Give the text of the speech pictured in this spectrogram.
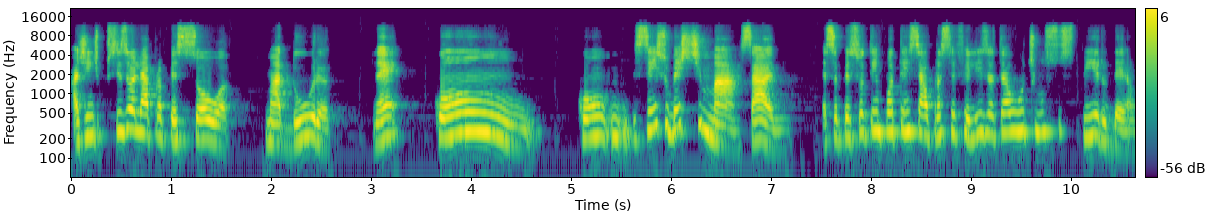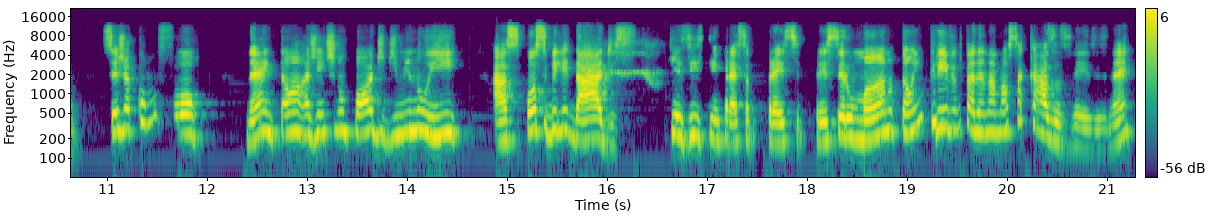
a gente precisa olhar para a pessoa madura, né, com, com sem subestimar, sabe? Essa pessoa tem potencial para ser feliz até o último suspiro dela, seja como for, né? Então a gente não pode diminuir as possibilidades que existem para esse, esse ser humano tão incrível que está dentro da nossa casa, às vezes, né?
